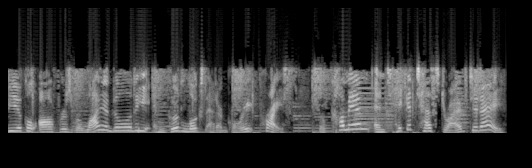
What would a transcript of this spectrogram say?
vehicle offers reliability and good looks at a great price. So come in and take a test drive today.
